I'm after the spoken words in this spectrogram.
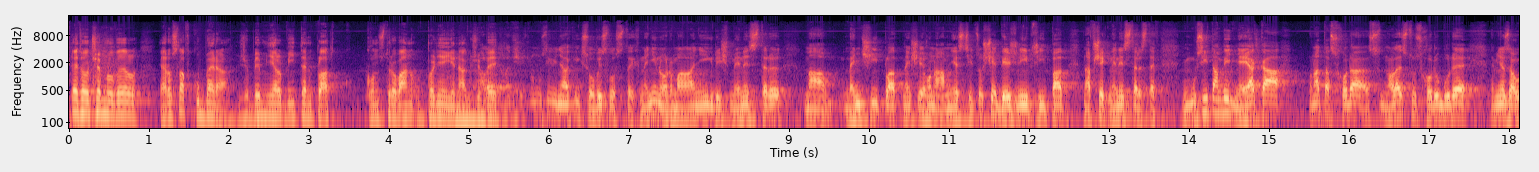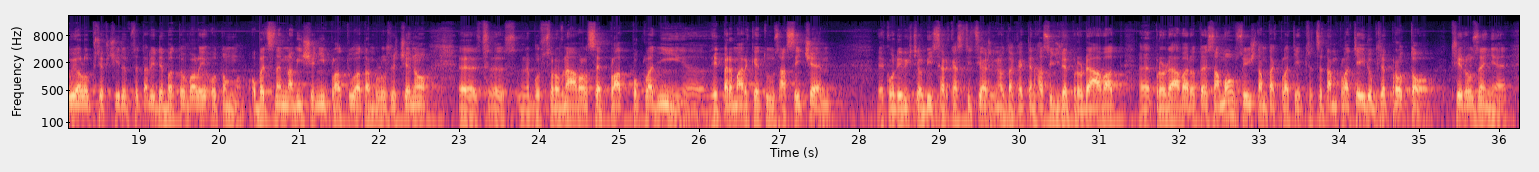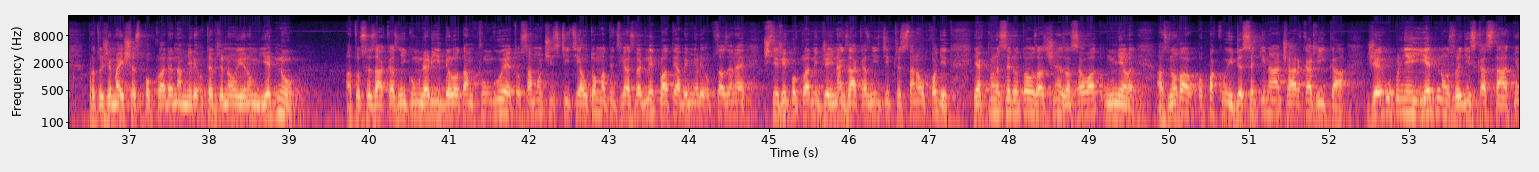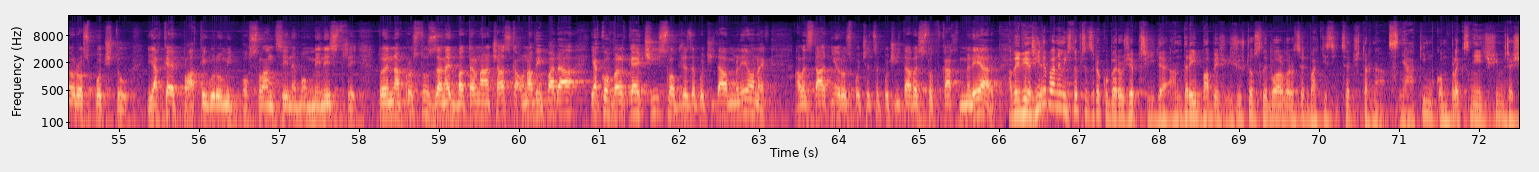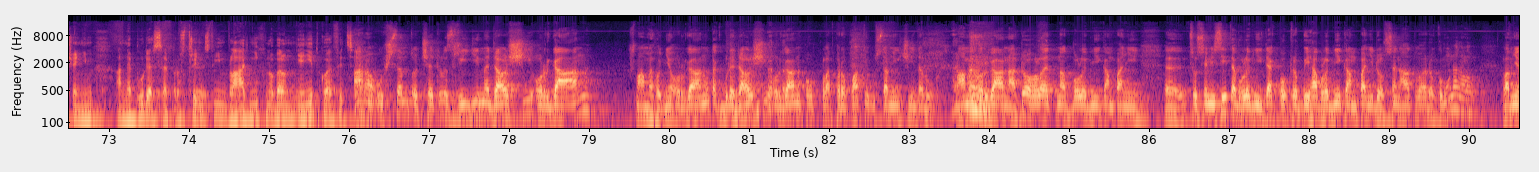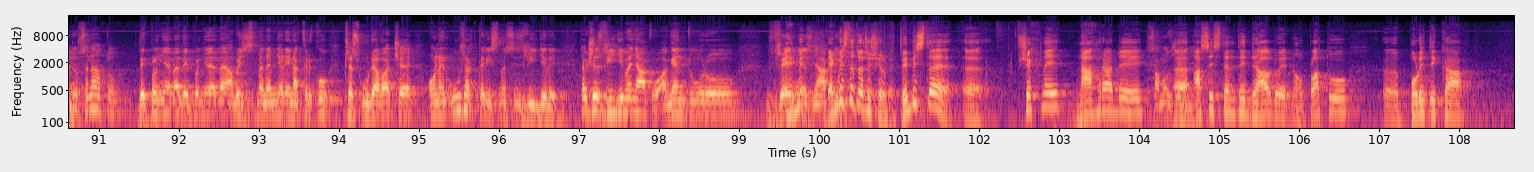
To je to, o čem mluvil Jaroslav Kubera, že by měl být ten plat konstruován úplně jinak, že by... Ale, ale všechno musí v nějakých souvislostech. Není normální, když minister má menší plat než jeho náměstí, což je běžný případ na všech ministerstev. Musí tam být nějaká Ona ta schoda, nalézt tu schodu bude, mě zaujalo, převčírem se tady debatovali o tom obecném navýšení platu a tam bylo řečeno, eh, nebo srovnával se plat pokladní eh, hypermarketu s hasičem jako kdybych chtěl být sarkastický a řekl, no tak ať ten hasič jde prodávat, eh, prodávat do té samousy, když tam tak platí. Přece tam platí dobře proto, přirozeně, protože mají šest pokladen a měli otevřenou jenom jednu a to se zákazníkům nelíbilo, tam funguje to samočistící automaticky a zvedli platy, aby měli obsazené čtyři pokladny, protože jinak zákazníci přestanou chodit. Jakmile se do toho začne zasahovat uměle a znova opakuji, desetiná čárka říká, že je úplně jedno z hlediska státního rozpočtu, jaké platy budou mít poslanci nebo ministři. To je naprosto zanedbatelná částka. Ona vypadá jako velké číslo, protože se počítá v milionech ale státní rozpočet se počítá ve stovkách miliard. A vy věříte, Takže... pane místo předsedo Kuberu, že přijde Andrej Babiš, když už to sliboval v roce 2014, s nějakým komplexnějším řešením a nebude se prostřednictvím vládních novel měnit koeficient? Ano, už jsem to četl, zřídíme další orgán, už máme hodně orgánů, tak bude další orgán pro platy ústavních činitelů. Máme orgán na dohled nad volební kampaní. Eh, co si myslíte, volební, jak probíhá volební kampaní do Senátu a do komunálu? Hlavně do Senátu. Vyplňujeme, vyplňujeme, aby jsme neměli na krku přes údavače onen úřad, který jsme si zřídili. Takže zřídíme nějakou agenturu, zřejmě jak z nějakých... Jak byste to řešil vy? Vy byste eh, všechny náhrady, Samozřejmě. Eh, asistenty dal do jednoho platu, politika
